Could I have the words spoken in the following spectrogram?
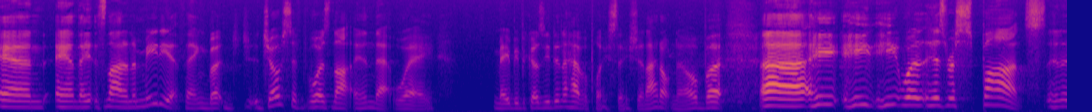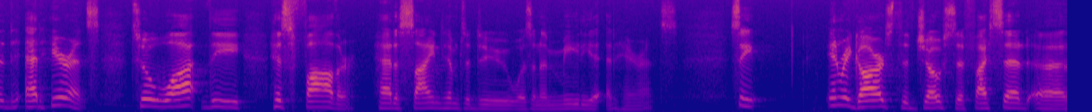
and, and it's not an immediate thing, but Joseph was not in that way maybe because he didn't have a PlayStation. I don't know, but uh, he, he, he was his response and adherence to what the his father had assigned him to do was an immediate adherence. See, in regards to Joseph, I said uh,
